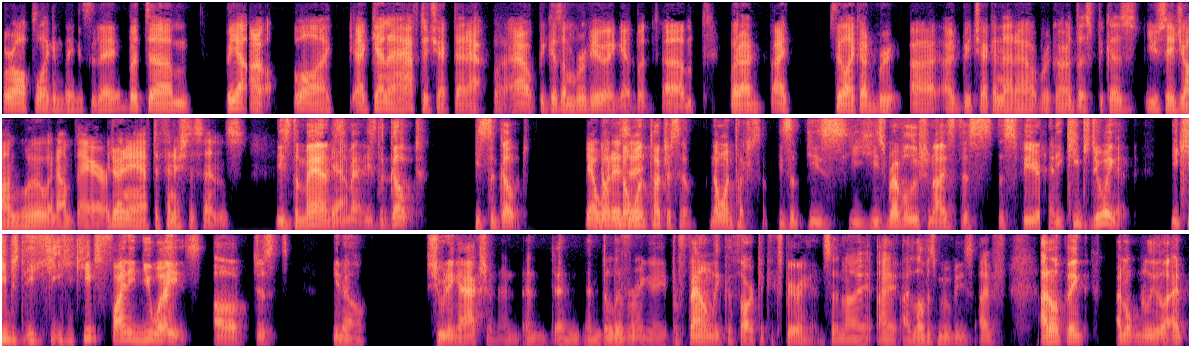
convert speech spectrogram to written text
We're all plugging things today. But um but yeah, I well I again I have to check that out, out because I'm reviewing it, but um but I I feel like I'd re, uh, I'd be checking that out regardless because you say John Woo and I'm there. You don't even have to finish the sentence. He's the man. He's the man. He's the goat. He's the goat. Yeah, no, what is no it? one touches him. No one touches him. He's a, he's he, he's revolutionized this this sphere, and he keeps doing it. He keeps he he keeps finding new ways of just you know shooting action and and and and delivering a profoundly cathartic experience. And I I, I love his movies. I've I don't think I don't really like.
